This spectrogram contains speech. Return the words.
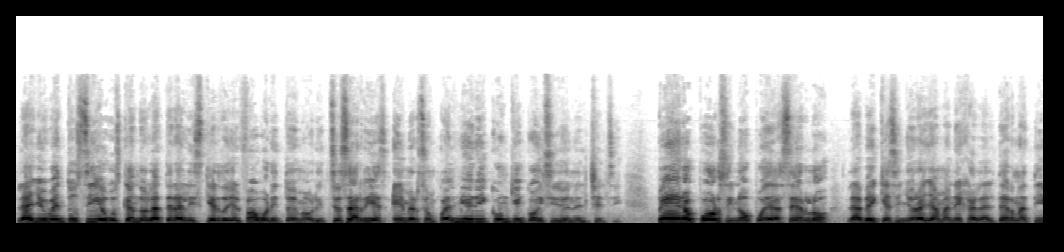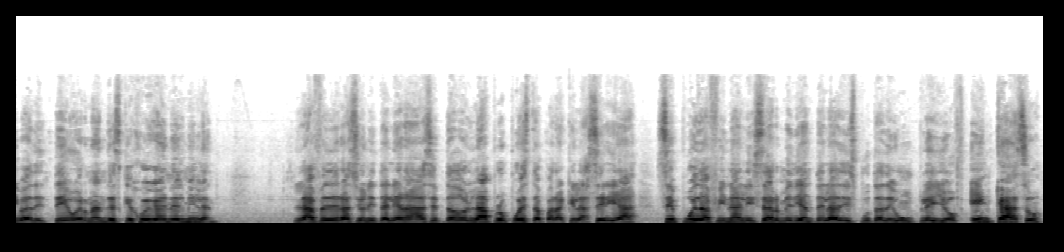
La Juventus sigue buscando lateral izquierdo y el favorito de Mauricio Sarri es Emerson Palmieri, con quien coincidió en el Chelsea. Pero por si no puede hacerlo, la vecchia señora ya maneja la alternativa de Teo Hernández que juega en el Milan. La Federación Italiana ha aceptado la propuesta para que la Serie A se pueda finalizar mediante la disputa de un playoff en caso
